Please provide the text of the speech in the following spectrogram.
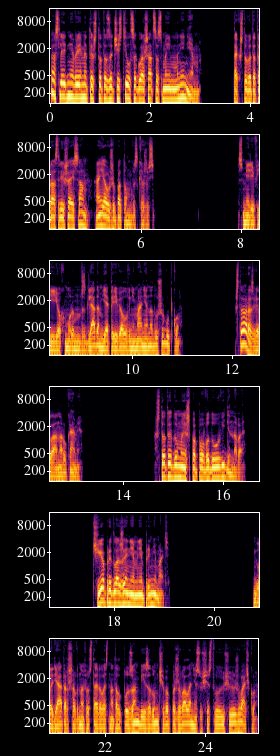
«Последнее время ты что-то зачастил соглашаться с моим мнением. Так что в этот раз решай сам, а я уже потом выскажусь. Смерив ее хмурым взглядом, я перевел внимание на душегубку. Что развела она руками? Что ты думаешь по поводу увиденного? Чье предложение мне принимать? Гладиаторша вновь уставилась на толпу зомби и задумчиво пожевала несуществующую жвачку.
